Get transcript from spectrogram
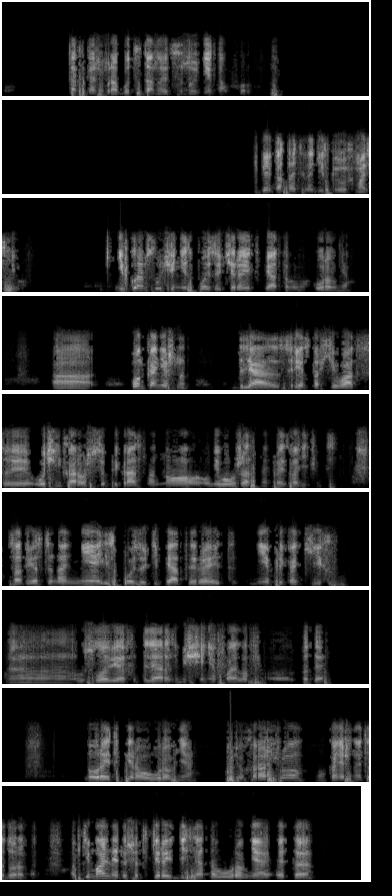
так скажем, работа становится ну, некомфортной. Теперь касательно дисковых массивов. Ни в коем случае не используйте RAID пятого уровня. А, он, конечно, для средств архивации очень хорош, все прекрасно, но у него ужасная производительность. Соответственно, не используйте пятый RAID ни при каких э, условиях для размещения файлов э, PD. Ну, RAID первого уровня все хорошо, ну, конечно, это дорого. Оптимально это все-таки RAID 10 уровня, это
